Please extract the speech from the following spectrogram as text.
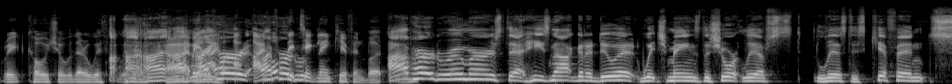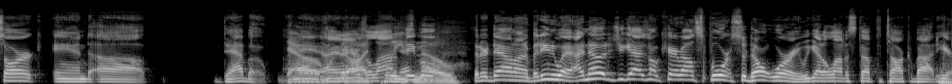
great coach over there with, with him. I- I- mean, I've I, heard- I, I've hope heard- they take Lane Kiffin, but I've heard rumors that he's not going to do it, which means the short list list is Kiffin, Sark, and uh, Dabo. I Oh, mean, my I- there's a lot of people no. that are down on it. But anyway, I know that you guys don't care about sports, so don't worry. We got a lot of stuff to talk about here.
